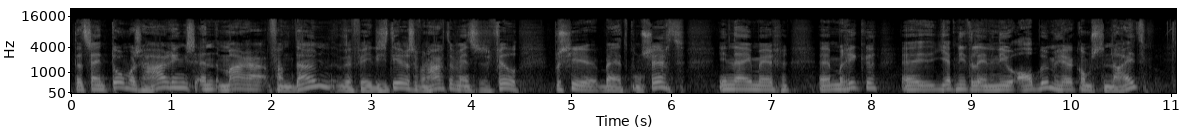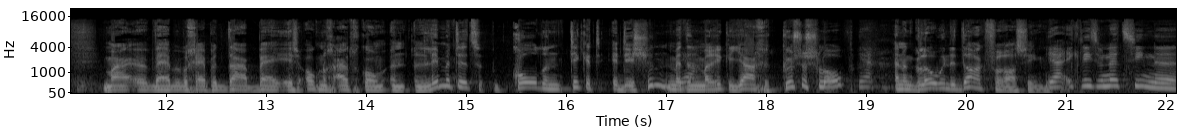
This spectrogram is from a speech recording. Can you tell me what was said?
Dat zijn Thomas Harings en Mara van Duin. We feliciteren ze van harte en wensen ze veel plezier bij het concert in Nijmegen. Eh Marieke, je hebt niet alleen een nieuw album, Here Comes the Night... Maar eh, we hebben begrepen, daarbij is ook nog uitgekomen... een limited golden ticket edition... met Ja. een Marieke Jager kussensloop... Ja. en een glow-in-the-dark verrassing. Ja, ik liet hem net zien, eh,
